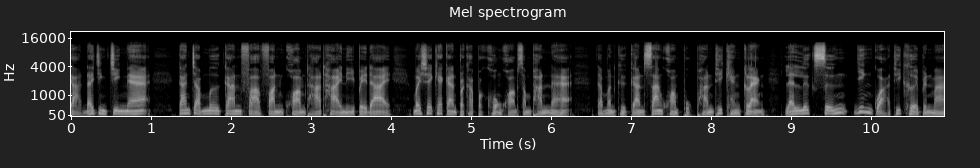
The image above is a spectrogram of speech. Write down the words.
กาสได้จริงๆนะฮะการจับมือการฝ่าฟันความท้าทายนี้ไปได้ ไม่ใช่แค่การประคับประคองความสัมพันธ์นะฮะแต่มันคือการสร้างความผูกพันที่แข็งแกร่ง และลึกซึ้งยิ่งกว่าที่เคยเป็นมา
